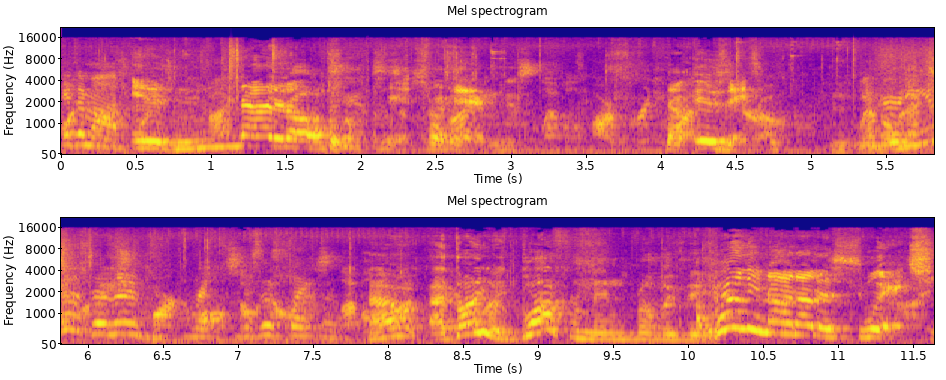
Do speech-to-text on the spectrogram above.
It's a mod. It is not at all appropriate for him. This level are pretty Now, is it? Zero. Andrew, Level you know, so exclamation there's- mark, right, also this is like as the- level How? I thought he was one. blocked from in probably video. Apparently not on a Switch.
